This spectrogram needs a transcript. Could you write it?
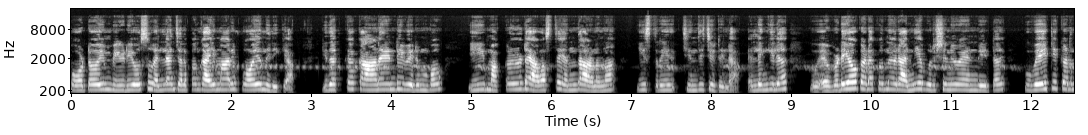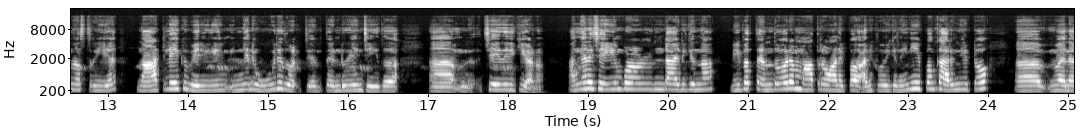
ഫോട്ടോയും വീഡിയോസും എല്ലാം ചിലപ്പം കൈമാറി പോയെന്നിരിക്കാം. ഇതൊക്കെ കാണേണ്ടി വരുമ്പോൾ ഈ മക്കളുടെ അവസ്ഥ എന്താണെന്ന് ഈ സ്ത്രീ ചിന്തിച്ചിട്ടില്ല. അല്ലെങ്കിൽ എവിടെയോ കിടക്കുന്ന ഒരു അന്യ പുരുഷന് വേണ്ടിയിട്ട് കുവൈറ്റിൽ കിടന്ന സ്ത്രീ നാട്ടിലേക്ക് വരികയും ഇങ്ങനെ ഊര് തെണ്ടുകയും ചെയ്ത ചെയ്തിരിക്കുകയാണ്. അങ്ങനെ ചെയ്യുമ്പോൾ ഉണ്ടായിരിക്കുന്ന വിപത്ത് എന്തോരം മാത്രമാണ് ഇപ്പോൾ അനുഭവിക്കുന്നത്. ഇനിയിപ്പം കരഞ്ഞിട്ടോ പിന്നെ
